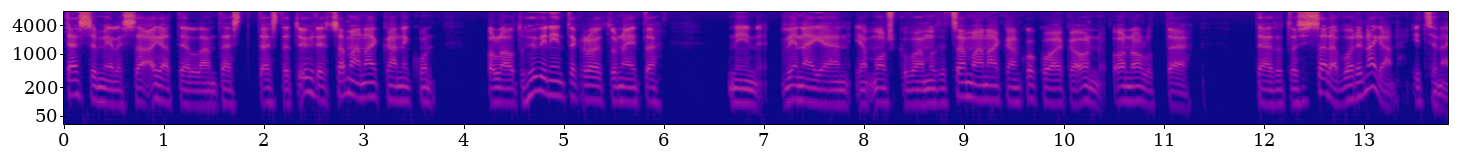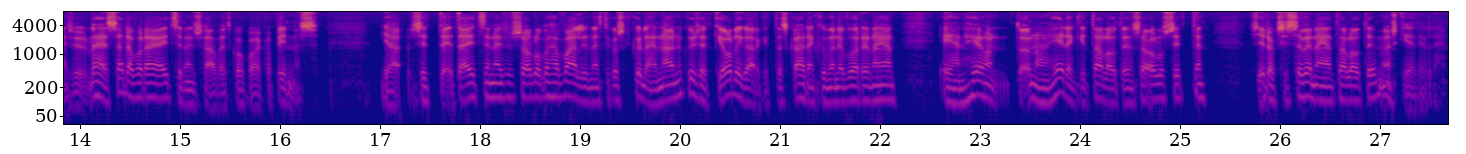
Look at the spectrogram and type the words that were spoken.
tässä mielessä ajatellaan tästä, tästä että yhdessä, samaan aikaan niin kun ollaan oltu hyvin integroituneita niin Venäjään ja Moskovaan, mutta että samaan aikaan koko aika on, on ollut tämä tää, tota, siis sadan vuoden ajan itsenäisyys, lähes sadan vuoden ajan itsenäisyyshaaveet koko aika pinnassa. Ja sitten tämä itsenäisyys on ollut vähän vaillinaista, koska kyllähän nämä nykyisetkin oligarkit tässä 20 vuoden ajan, eihän he on, onhan heidänkin taloutensa ollut sitten sidoksissa Venäjän talouteen myöskin edelleen.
